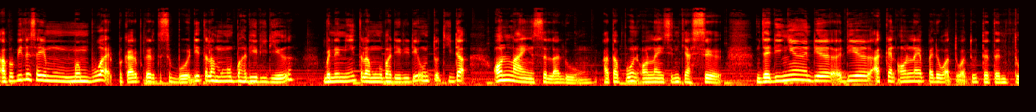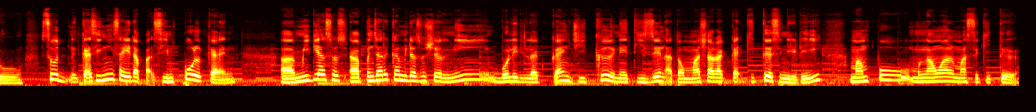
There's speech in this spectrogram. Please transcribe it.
apabila saya membuat perkara-perkara tersebut dia telah mengubah diri dia benda ni telah mengubah diri dia untuk tidak online selalu ataupun online sentiasa. Jadinya dia dia akan online pada waktu-waktu tertentu. So kat sini saya dapat simpulkan Uh, media sos- uh, penjarakan media sosial ni boleh dilakukan jika netizen atau masyarakat kita sendiri mampu mengawal masa kita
